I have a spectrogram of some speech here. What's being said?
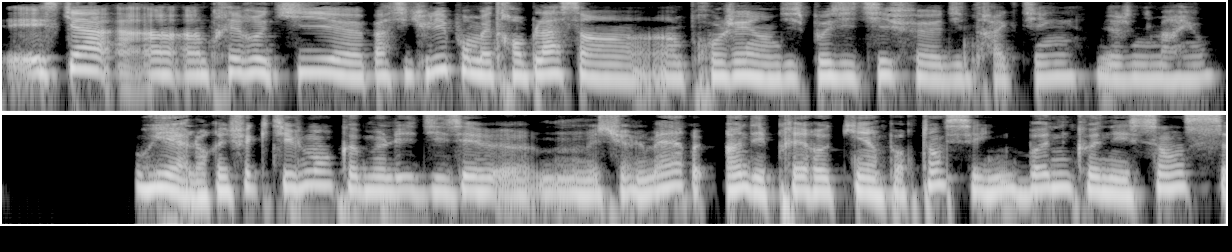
Est-ce qu'il y a un, prérequis euh, particulier pour mettre en place un, projet, un dispositif euh, d'intracting, Virginie Marion? Oui, alors effectivement, comme le disait euh, Monsieur le maire, un des prérequis importants, c'est une bonne connaissance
